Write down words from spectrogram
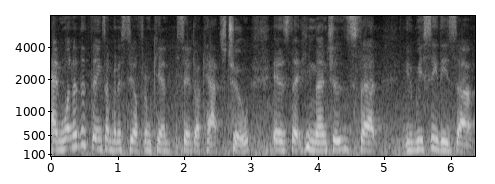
And one of the things I'm going to steal from Can- Sandor Katz too is that he mentions that you know, we see these uh,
